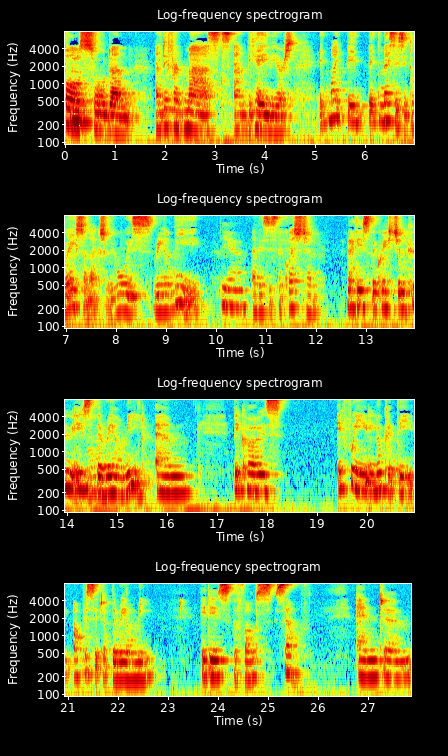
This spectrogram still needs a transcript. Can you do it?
falsehood and and different masks and behaviors? It might be a bit messy situation actually. Who is real me? Yeah, And this is the question. that is the question who is the real me? Um, because if we look at the opposite of the real me, it is the false self. And um,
